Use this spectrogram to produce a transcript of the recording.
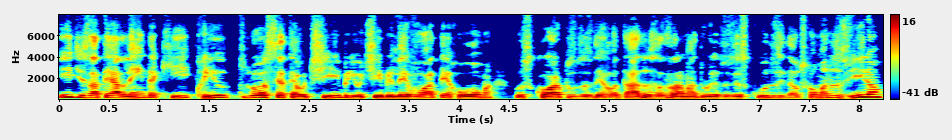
e diz até a lenda que o rio trouxe até o Tibre e o Tibre levou até Roma os corpos dos derrotados, as armaduras, os escudos, e então os romanos viram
